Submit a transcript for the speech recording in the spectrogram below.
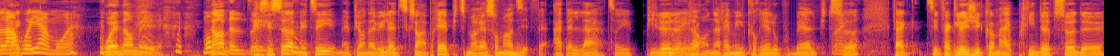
l'envoyer à moi. Ouais, non, mais. Moi, on non, va te le dire. mais c'est ça, mais tu sais, mais puis on avait eu la discussion après, puis tu m'aurais sûrement dit, appelle-la, tu sais. Puis là, genre, on aurait mis le courriel aux poubelles, puis tout Ouais. ça. Fait que, tu sais, fait que là, j'ai comme appris de ça, de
